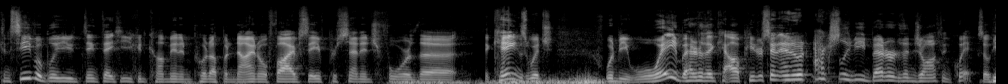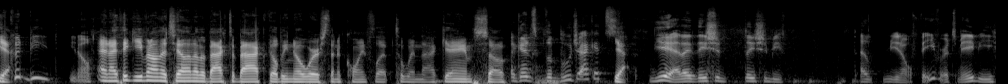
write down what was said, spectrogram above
conceivably, you'd think that he could come in and put up a 905 save percentage for the the Kings, which would be way better than Cal Petersen, and it would actually be better than Jonathan Quick. So he Yeah. could be, you know, And I think even on the tail end of a back to back, they'll be no worse than a coin flip to win that game. So against the Blue Jackets. Yeah. yeah, they, they should they should be, you know, favorites maybe.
